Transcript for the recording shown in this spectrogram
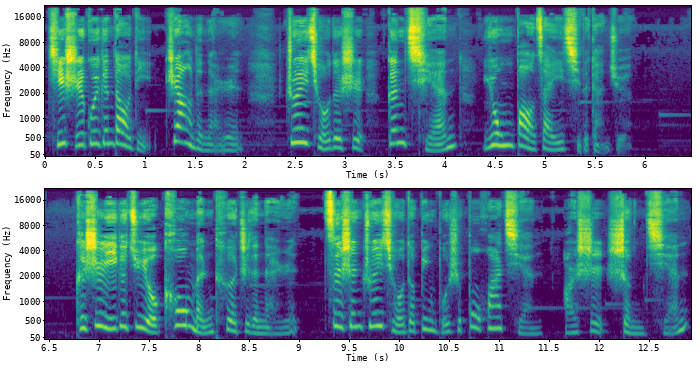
其实归根到底，这样的男人追求的是跟钱拥抱在一起的感觉。可是，一个具有抠门特质的男人，自身追求的并不是不花钱。而是省钱。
